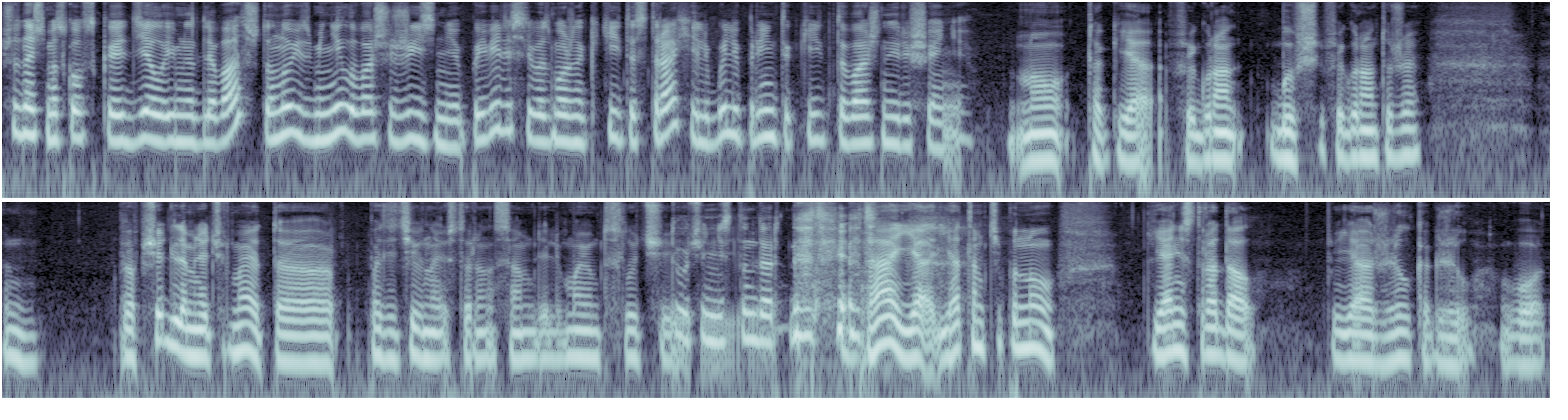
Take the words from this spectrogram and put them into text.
что значит московское дело именно для вас, что оно изменило в вашей жизни? Появились ли, возможно, какие-то страхи или были приняты какие-то важные решения? Ну, так я фигурант, бывший фигурант уже. Вообще для меня тюрьма это позитивная история на самом деле. В моем-то случае. Это очень нестандартный ответ. Да, я, я там типа, ну, я не страдал. Я жил как жил. Вот.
